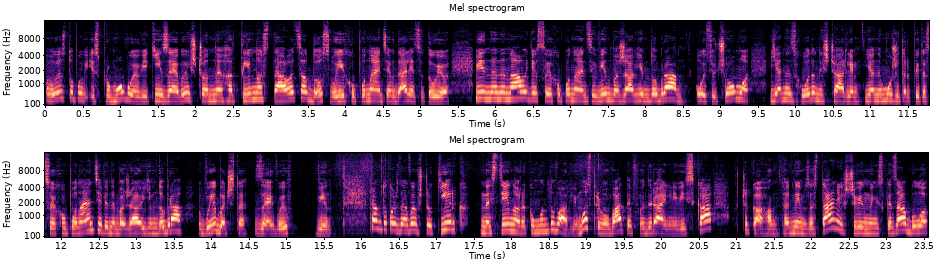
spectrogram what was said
виступив із промовою, в якій заявив, що негативно ставиться до своїх опонентів. Далі цитую: він не ненавидів своїх опонентів, він бажав їм добра. Ось у чому я не згоден із Чарлі. Я не можу терпіти своїх опонентів і не бажаю їм добра. Вибачте, заявив він. Трамп також заявив, що Кірк настійно рекомендував йому спрямувати федеральні війська Чикаго. Одним з останніх, що він мені сказав, було:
